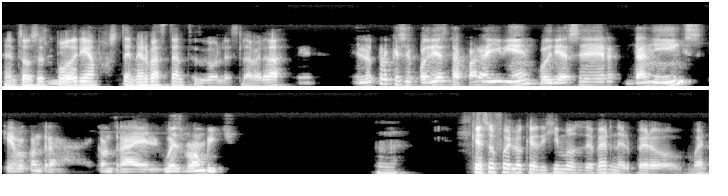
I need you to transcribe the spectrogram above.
Entonces podríamos tener bastantes goles, la verdad. El otro que se podría destapar ahí bien podría ser Danny Ings, que va contra, contra el West Bromwich. Mm. Que eso fue lo que dijimos de Werner, pero bueno.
